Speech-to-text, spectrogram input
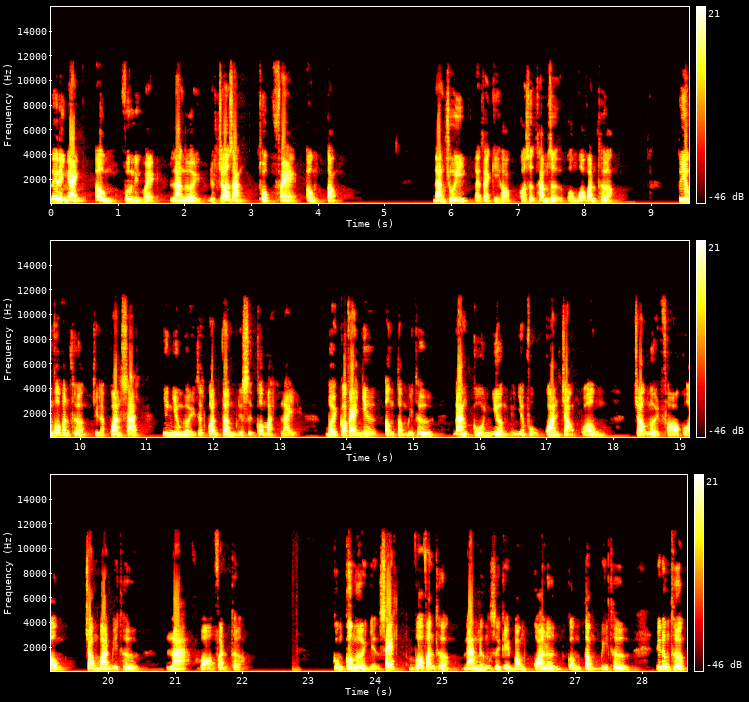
Đây là hình ảnh ông Vương Đình Huệ là người được cho rằng thuộc phe ông Tổng. Đáng chú ý là tại kỳ họp có sự tham dự của ông Võ Văn Thưởng. Tuy ông Võ Văn Thưởng chỉ là quan sát, nhưng nhiều người rất quan tâm đến sự có mặt này, bởi có vẻ như ông Tổng Bí Thư đang cố nhường những nhiệm vụ quan trọng của ông cho người phó của ông trong ban bí thư là Võ Văn Thưởng. Cũng có người nhận xét Võ Văn Thưởng đang đứng dưới cái bóng quá lớn của ông Tổng Bí Thư, nên ông Thưởng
